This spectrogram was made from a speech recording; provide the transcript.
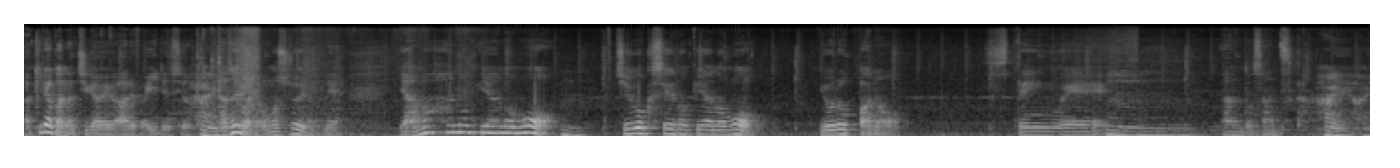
明らかな違いがあればいいですよ、はい、例えばね面白いのはねヤマハのピアノも、うん、中国製のピアノもヨーロッパのステインウェイサンズか、はいはい、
